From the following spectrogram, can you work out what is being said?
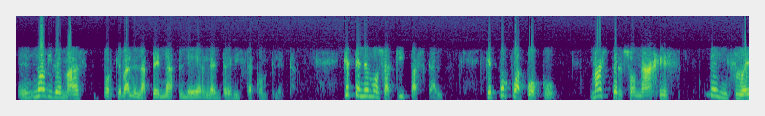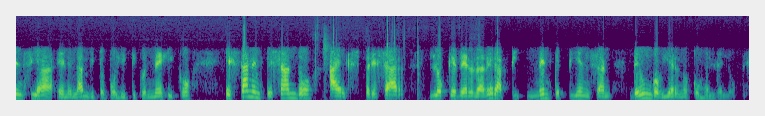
eh, no diré más porque vale la pena leer la entrevista completa. ¿Qué tenemos aquí, Pascal? Que poco a poco más personajes de influencia en el ámbito político en México están empezando a expresar lo que verdaderamente piensan de un gobierno como el de López.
